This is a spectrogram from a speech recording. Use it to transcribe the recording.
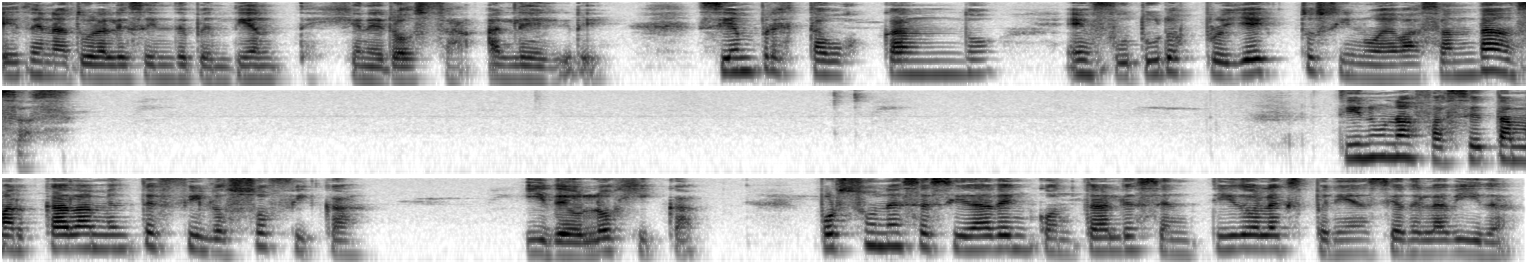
es de naturaleza independiente, generosa, alegre. Siempre está buscando en futuros proyectos y nuevas andanzas. Tiene una faceta marcadamente filosófica, ideológica, por su necesidad de encontrarle sentido a la experiencia de la vida.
